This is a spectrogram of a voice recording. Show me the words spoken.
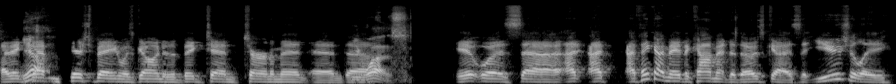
I think yeah. Kevin Fishbain was going to the Big Ten tournament, and uh, he was. It was. Uh, I, I I think I made the comment to those guys that usually,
